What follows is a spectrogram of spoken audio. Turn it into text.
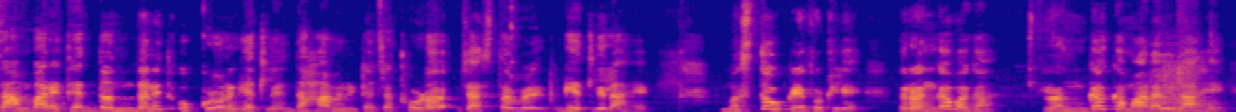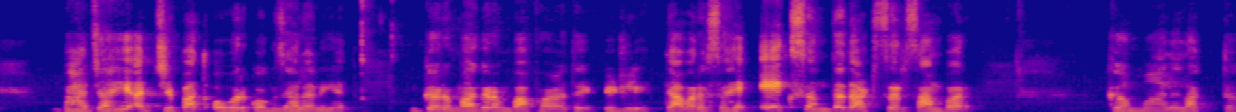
सांबार इथे दणदणीत उकळून घेतले. दहा मिनिटाच्या थोडं जास्त वेळ घेतलेला आहे. मस्त उकळी फुटली. रंग बघा. रंग कमाल आलेला आहे. भाज्याही अजिबात ओव्हरकुक झाल्या नाही आहेत गरमागरम वाफाळते इडली. त्यावर असं हे एक संत दाटसर सांबार. कमाल लागतं.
